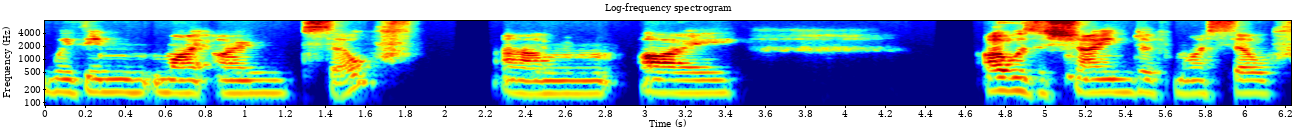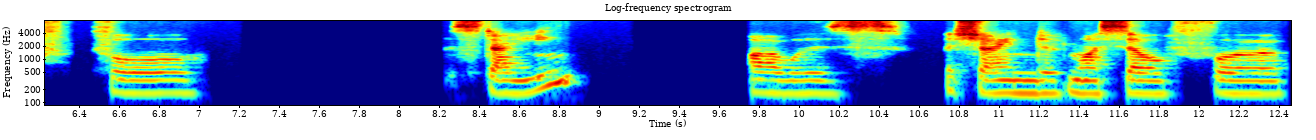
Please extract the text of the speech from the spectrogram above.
within my own self. Um, i i was ashamed of myself for staying. I was ashamed of myself for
